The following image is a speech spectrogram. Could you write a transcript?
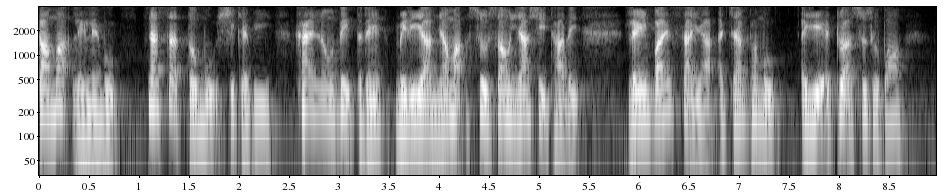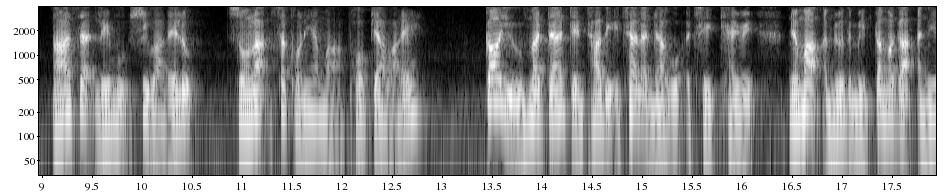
ကာမလိန်လည်မှု23မှုရှိခဲ့ပြီးခိုင်လုံသည့်သတင်းမီဒီယာများမှစုဆောင်းရရှိထားသည့်လိန်ပိုင်းဆိုင်ရာအကြမ်းဖက်မှုအရေးအတွက်စုစုပေါင်း54မှုရှိပါတယ်လို့ဇွန်လ18ရက်မှာဖော်ပြပါတယ်။ ကောက်ယူမှတ်တမ်းတင်ထားသည့်အချက်အလက်များကိုအခြေခံ၍မြမအမျိုးသမီးတမကအနေ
